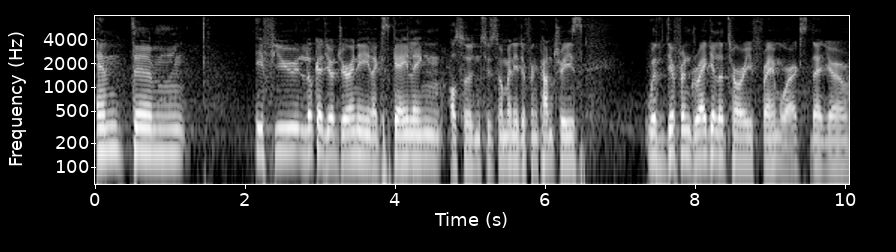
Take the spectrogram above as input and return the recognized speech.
And um, if you look at your journey, like scaling also into so many different countries with different regulatory frameworks that you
